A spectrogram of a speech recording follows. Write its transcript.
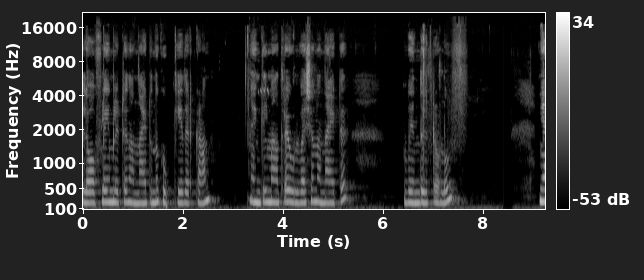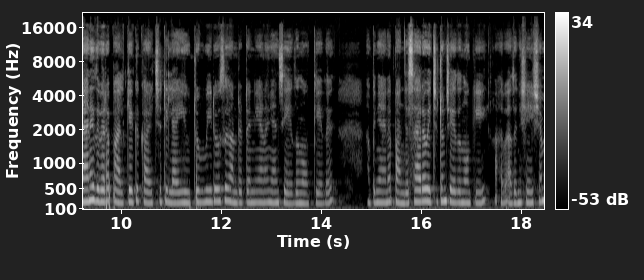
ലോ ഫ്ലെയിമിലിട്ട് നന്നായിട്ടൊന്ന് കുക്ക് ചെയ്തെടുക്കണം. എങ്കിൽ മാത്രമേ ഉൾവശം നന്നായിട്ട് വെന്ത് കിട്ടുള്ളൂ. ഞാൻ ഇതുവരെ പാൽ കേക്ക് കഴിച്ചിട്ടില്ല. ഈ യൂട്യൂബ് വീഡിയോസ് കണ്ടിട്ട് തന്നെയാണ് ഞാൻ ചെയ്ത് നോക്കിയത്. അപ്പം ഞാൻ പഞ്ചസാര വെച്ചിട്ടും ചെയ്ത് നോക്കി. അതിനുശേഷം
